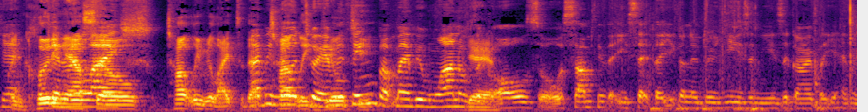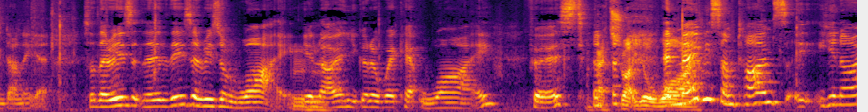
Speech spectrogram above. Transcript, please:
Yeah, including can relate. ourselves, totally relate to that. Maybe totally not to guilty. everything, but maybe one of the goals or something that you said that you're going to do years and years ago, but you haven't done it yet. So there is there is a reason why. Mm-hmm. You know, you got to work out why first. That's right, your why. And maybe sometimes, you know,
